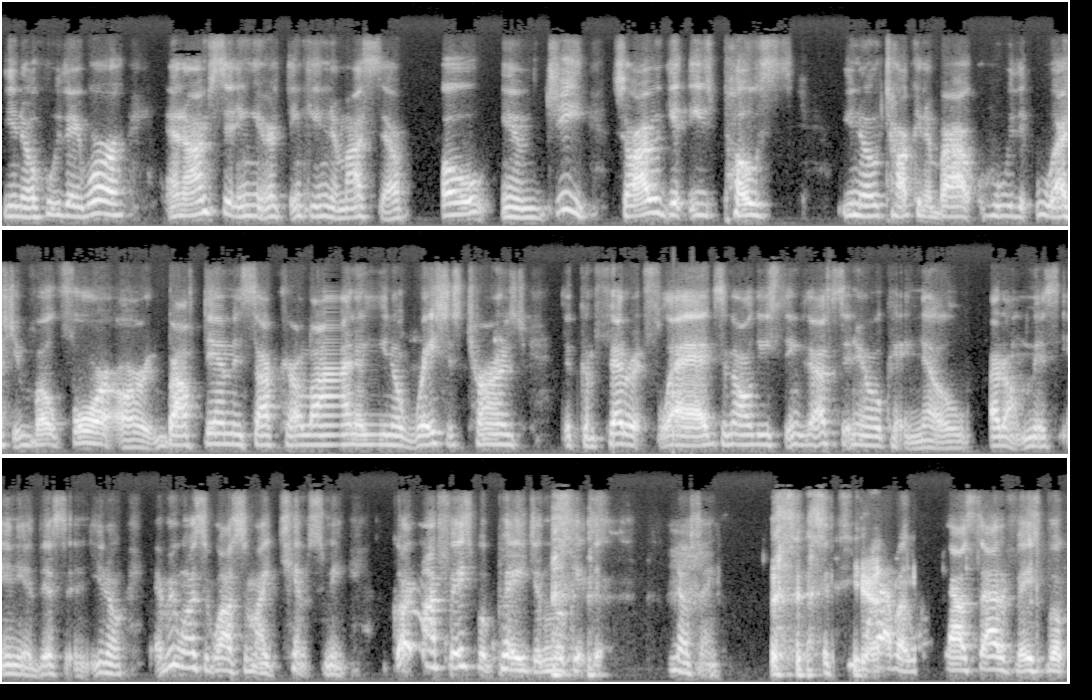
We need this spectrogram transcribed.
you know, who they were. And I'm sitting here thinking to myself, OMG. So I would get these posts, you know, talking about who, who I should vote for or about them in South Carolina, you know, racist terms, the Confederate flags and all these things. I said, okay, no, I don't miss any of this. And, you know, every once in a while somebody tempts me. Go to my Facebook page and look at this. No thank If you yeah. have a link outside of Facebook,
